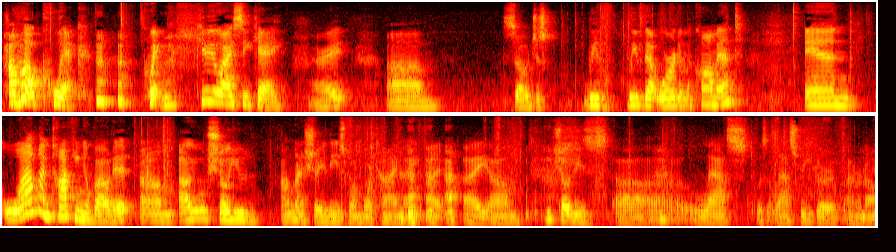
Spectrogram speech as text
How about quick? quick. Q U I C K. All right. Um, so just leave leave that word in the comment. And while I'm talking about it, um, I will show you. I'm going to show you these one more time. I I, I um, showed these uh, last was it last week or I don't know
